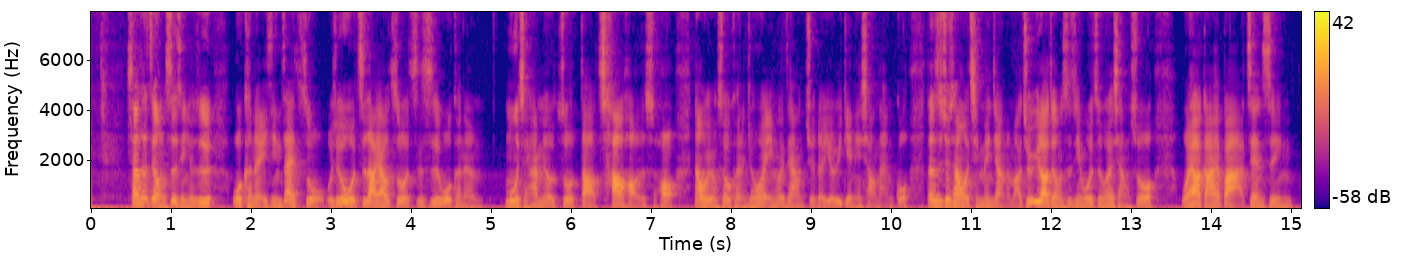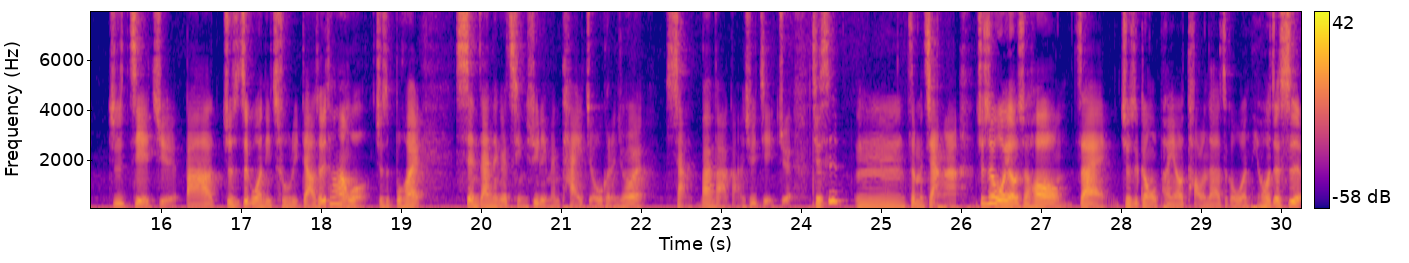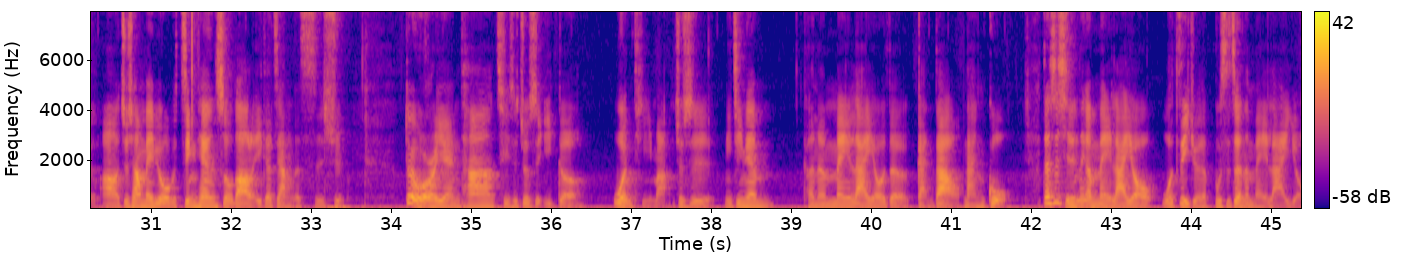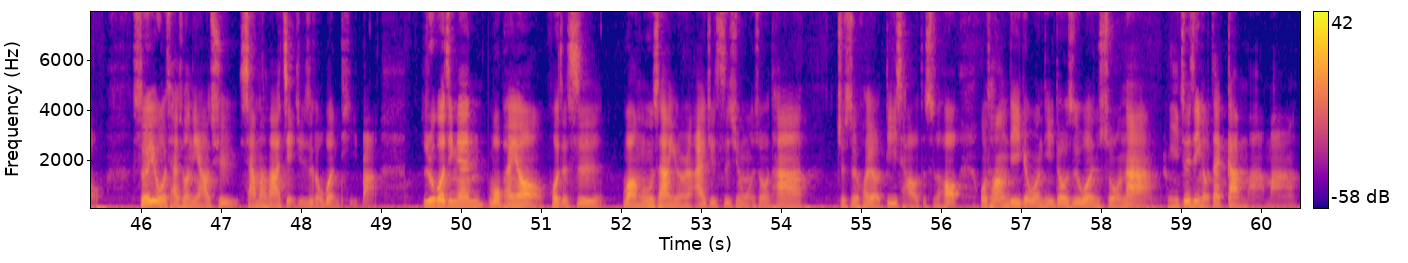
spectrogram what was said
像是这种事情，就是我可能已经在做，我觉得我知道要做，只是我可能目前还没有做到超好的时候，那我有时候可能就会因为这样觉得有一点点小难过。但是就像我前面讲的嘛，就遇到这种事情，我只会想说，我要赶快把这件事情就是解决，把它就是这个问题处理掉。所以通常我就是不会陷在那个情绪里面太久，我可能就会想办法赶快去解决。其实，嗯，怎么讲啊？就是我有时候在就是跟我朋友讨论到这个问题，或者是啊、就像 maybe 我今天收到了一个这样的私讯。对我而言，它其实就是一个问题嘛，就是你今天可能没来由的感到难过，但是其实那个没来由，我自己觉得不是真的没来由，所以我才说你要去想办法解决这个问题吧。如果今天我朋友或者是网络上有人 IG 私信我说他就是会有低潮的时候，我通常第一个问题都是问说：那你最近有在干嘛吗？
